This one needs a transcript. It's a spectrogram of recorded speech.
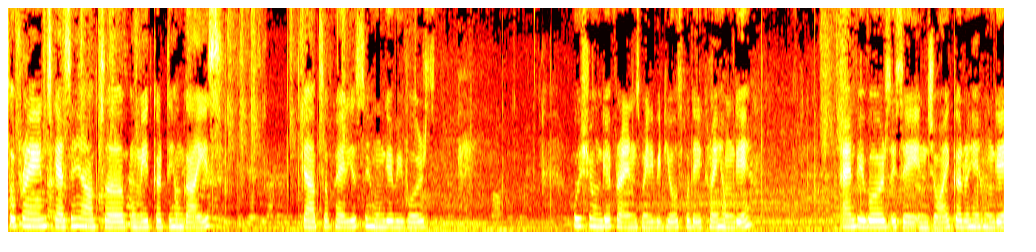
So friends कैसे हैं आप सब? उम्मीद करती हूँ गाइज़ क्या आप सब खैरियत से होंगे व्यूवर्स। खुश होंगे फ्रेंड्स मेरी वीडियोज़ को देख रहे होंगे। एंड व्यूवर्स इसे इंजॉय कर रहे होंगे।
